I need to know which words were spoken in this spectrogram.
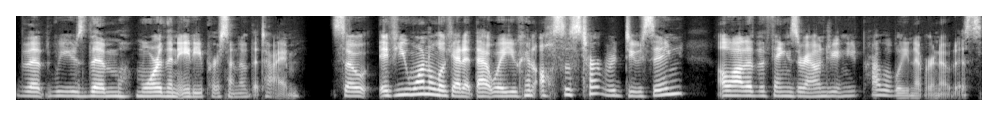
that we use them more than 80% of the time. So if you want to look at it that way, you can also start reducing a lot of the things around you and you'd probably never notice.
